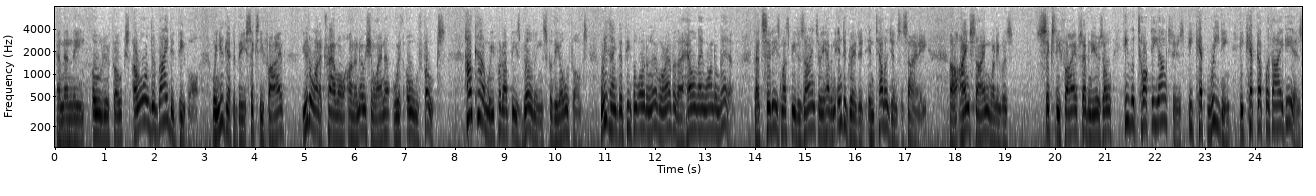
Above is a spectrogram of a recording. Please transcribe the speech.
and then the older folks are all divided people. When you get to be 65, you don't want to travel on an ocean liner with old folks. How come we put up these buildings for the old folks? We think that people ought to live wherever the hell they want to live. That cities must be designed so we have an integrated, intelligent society. Uh, Einstein, when he was 65, 70 years old, he would talk to youngsters. He kept reading. He kept up with ideas.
